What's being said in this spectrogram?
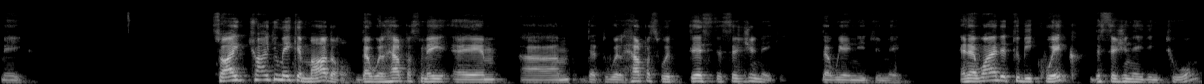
make. So I try to make a model that will help us make um, um, that will help us with this decision making that we need to make. And I wanted it to be quick decision-aiding tool.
